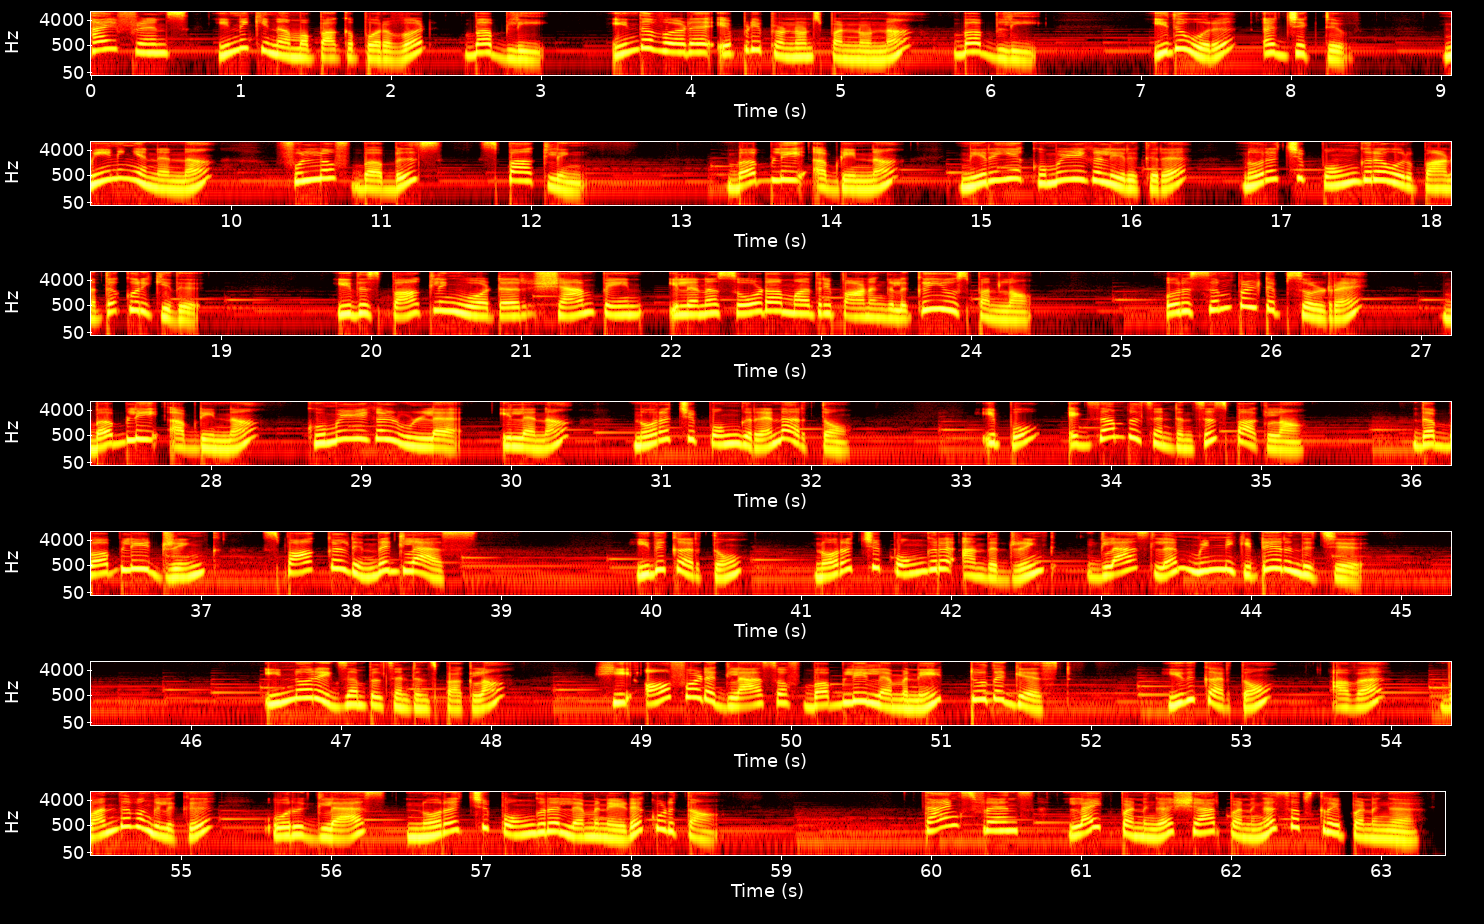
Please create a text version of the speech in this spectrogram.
Hi friends இன்னைக்கு நாம பார்க்க போற வேர்ட் பப்ளி இந்த வேர்டை எப்படி ப்ரொனவுன்ஸ் பண்ணோம்னா பப்ளி இது ஒரு அட்ஜெக்டிவ் மீனிங் என்னன்னா full of bubbles sparkling bubbly அப்படின்னா நிறைய குமிழிகள் இருக்கிற நுரைச்சு பொங்குற ஒரு பானத்தை குறிக்குது. இது ஸ்பார்க்லிங் வாட்டர் ஷாம்பெயின் இல்லனா சோடா மாதிரி பானங்களுக்கு யூஸ் பண்ணலாம். ஒரு சிம்பிள் டிப் சொல்றேன். பப்ளி அப்படின்னா குமிழிகள் உள்ள இல்லனா நுரைச்சு பொங்குறன்னு அர்த்தம். இப்போ எக்ஸாம்பிள் சென்டென்சஸ் பார்க்கலாம். The bubbly drink sparkled in the glass இதுக்கு அர்த்தம் நுரைச்சு பொங்குற அந்த ட்ரிங்க் கிளாஸ்ல மின்னிக்கிட்டு இருந்துச்சு. இன்னொரு எக்ஸாம்பிள் சென்டென்ஸ் பார்க்கலாம். He offered a glass of bubbly lemonade to the guest இதுக்கு அர்த்தம் அவன் வந்தவங்களுக்கு ஒரு கிளாஸ் நுரைச்சு பொங்குற லெமனேடை கொடுத்தான். தேங்க்ஸ் ஃப்ரெண்ட்ஸ் லைக் பண்ணுங்க ஷேர் பண்ணுங்க சப்ஸ்கிரைப் பண்ணுங்க.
